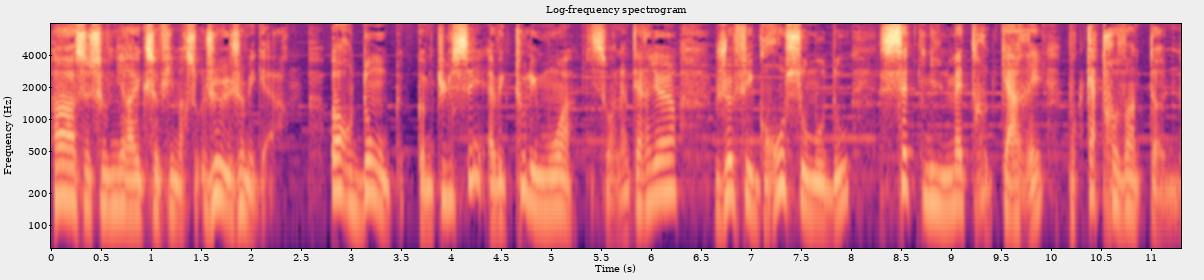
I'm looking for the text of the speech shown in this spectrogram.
Ah, ce souvenir avec Sophie Marceau, je, m'égare. Or donc, comme tu le sais, avec tous les mois qui sont à l'intérieur, je fais grosso modo 7000 mètres carrés pour 80 tonnes.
